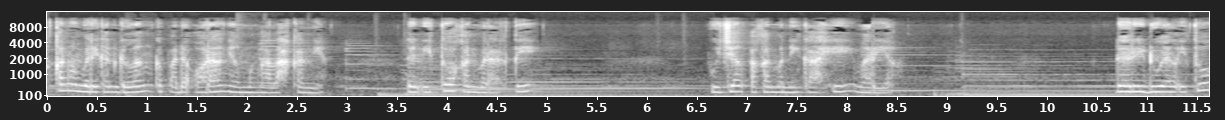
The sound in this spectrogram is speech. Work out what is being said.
akan memberikan gelang kepada orang yang mengalahkannya. Dan itu akan berarti Bujang akan menikahi Maria. Dari duel itu,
